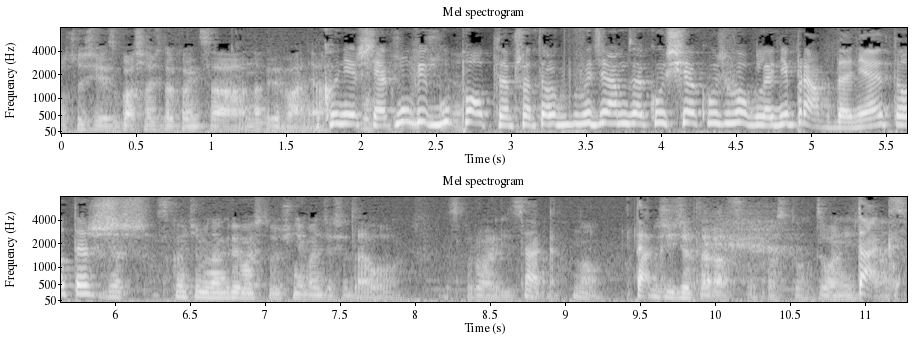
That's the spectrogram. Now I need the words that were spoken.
możecie je zgłaszać do końca nagrywania. Koniecznie, jak mówię głupotę, na przykład, albo powiedziałam za jakąś, jakąś w ogóle nieprawdę, nie? To też... skończymy nagrywać, to już nie będzie się dało sprowadzić. Tak. No, Tak. musicie teraz po prostu dzwonić Tak.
